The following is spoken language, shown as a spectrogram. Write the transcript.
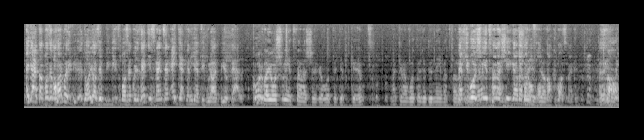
egyáltalán azok a harmadik, de az vicc azok, hogy az egész rendszer egyetlen ilyen figurát bírt el. Kurva jó svéd felesége volt egyébként. Neki nem volt egyedül német felesége. Neki volt svéd felesége, meg a rafatnak, bazd meg. Na,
